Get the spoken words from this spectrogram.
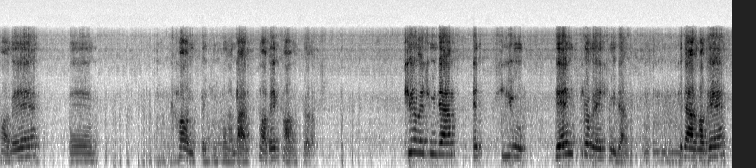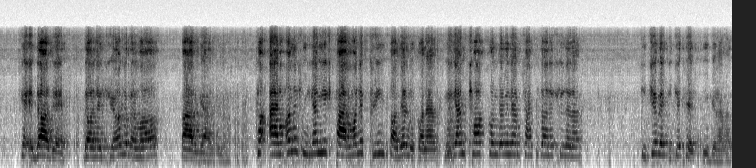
تابع count فکر می‌کنم. بله. تابع count درست. چی رو بهش میدم؟ student رو بهش میدم. که در واقع تعداد دانشجویان رو به ما برگردونه. تا الانش میگم یک فرمان پرینت صادر می‌کنم. میگم چاپ کن ببینم چند دانشجو دارم تیکه به تیکه تست می‌گیرم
